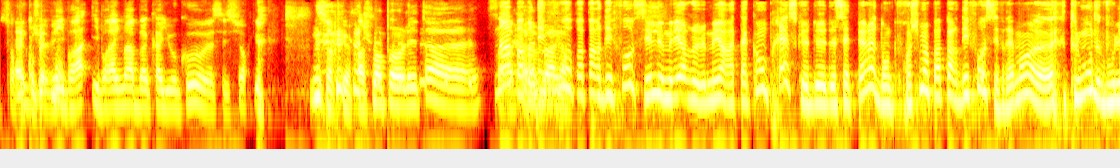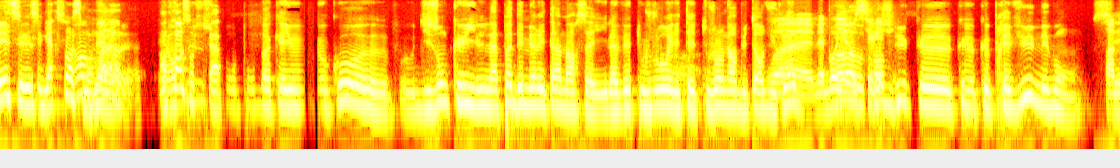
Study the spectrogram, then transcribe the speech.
Surtout Eh, que tu avais. Ibra- Ibrahima Bakayoko, euh, c'est sûr que, sûr que franchement, Paoletta. euh, Non, pas par défaut, pas par défaut. C'est le meilleur, le meilleur attaquant presque de, de cette période. Donc, franchement, pas par défaut. C'est vraiment euh, tout le monde voulait ce, ce garçon à ce moment-là. En et France, en plus, tout cas. Pour, pour Bakayoko, euh, disons qu'il n'a pas démérité à Marseille. Il avait toujours, il était toujours le meilleur buteur du Ouais, club. mais bon, il y pas autant Cyril- de buts que, que, que prévu, mais bon. c'est, Ah bah,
